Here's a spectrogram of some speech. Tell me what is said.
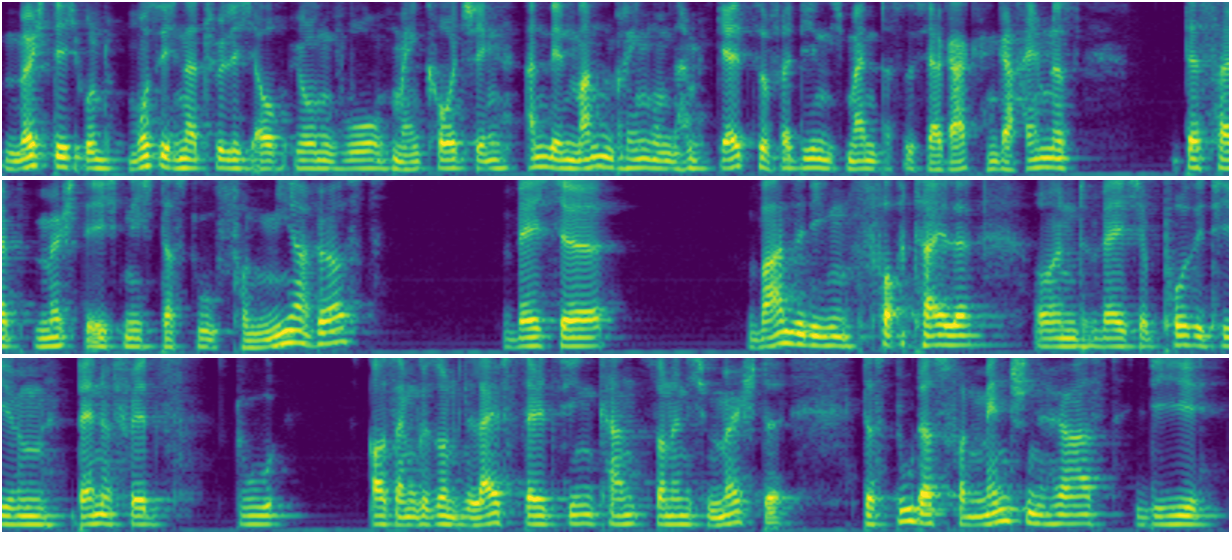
möchte ich und muss ich natürlich auch irgendwo mein Coaching an den Mann bringen, um damit Geld zu verdienen. Ich meine, das ist ja gar kein Geheimnis. Deshalb möchte ich nicht, dass du von mir hörst, welche wahnsinnigen Vorteile und welche positiven Benefits du aus einem gesunden Lifestyle ziehen kannst, sondern ich möchte, dass du das von Menschen hörst, die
